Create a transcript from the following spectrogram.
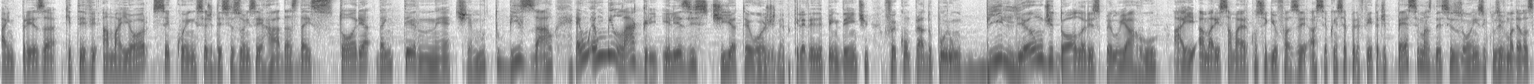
a empresa que teve a maior sequência de decisões erradas da história da internet. É muito bizarro. É um, é um milagre ele existir até hoje, né? Porque ele é independente, foi comprado por um bilhão de dólares pelo Yahoo. Aí a Marissa Mayer conseguiu fazer a sequência perfeita de péssimas decisões, inclusive uma delas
